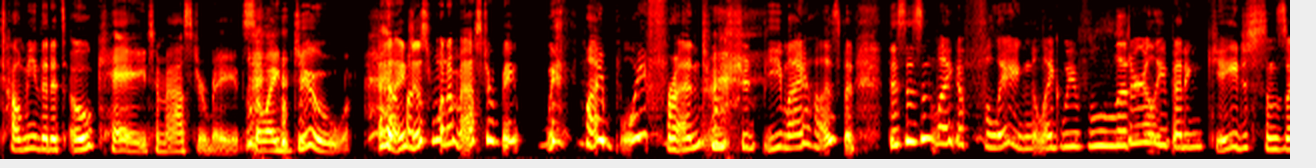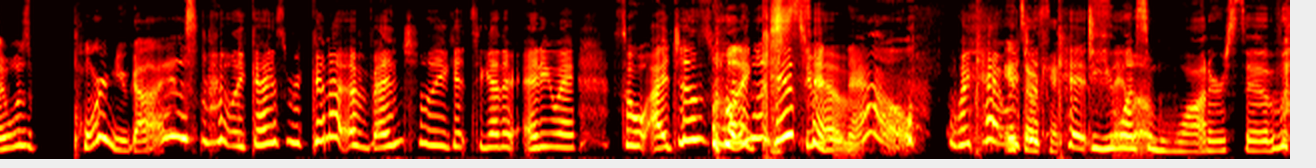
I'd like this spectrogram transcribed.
tell me that it's okay to masturbate, so I do, and I just want to masturbate with my boyfriend, who should be my husband. This isn't like a fling; like we've literally been engaged since I was born, you guys. like, guys, we're gonna eventually get together anyway, so I just want to kiss him. now? Why can't we It's just okay. kiss? Do you want some water, Civ?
